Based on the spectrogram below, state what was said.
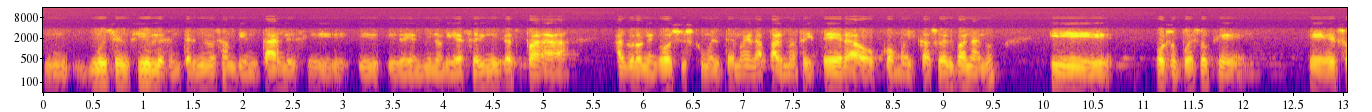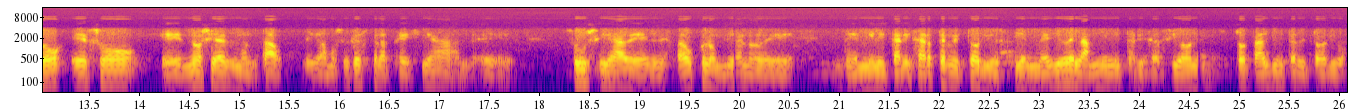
muy sensibles en términos ambientales y, de minorías étnicas para agronegocios como el tema de la palma aceitera o como el caso del banano. Y por supuesto que, eso, eso eh, no se ha desmontado. Digamos, esa estrategia eh, sucia del Estado colombiano de militarizar territorios y en medio de la militarización total de un territorio,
